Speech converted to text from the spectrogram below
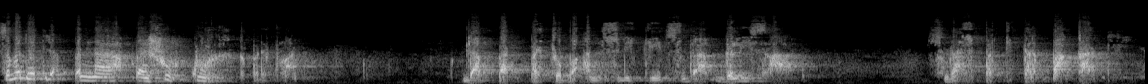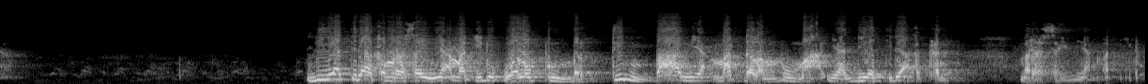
Sebab dia tidak pernah bersyukur kepada Tuhan. Dapat percobaan sedikit sudah gelisah. Sudah seperti terbakar dirinya. Dia tidak akan merasakan nikmat hidup walaupun bertimpa nikmat dalam rumahnya. Dia tidak akan merasakan nikmat hidup.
